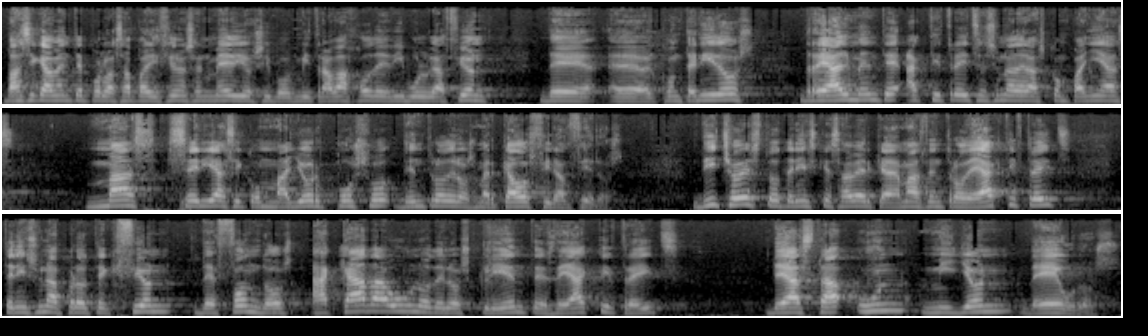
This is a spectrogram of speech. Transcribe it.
básicamente por las apariciones en medios y por mi trabajo de divulgación de eh, contenidos, realmente ActiveTrades es una de las compañías más serias y con mayor pozo dentro de los mercados financieros. Dicho esto, tenéis que saber que además dentro de ActiveTrades tenéis una protección de fondos a cada uno de los clientes de ActiveTrades de hasta un millón de euros.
